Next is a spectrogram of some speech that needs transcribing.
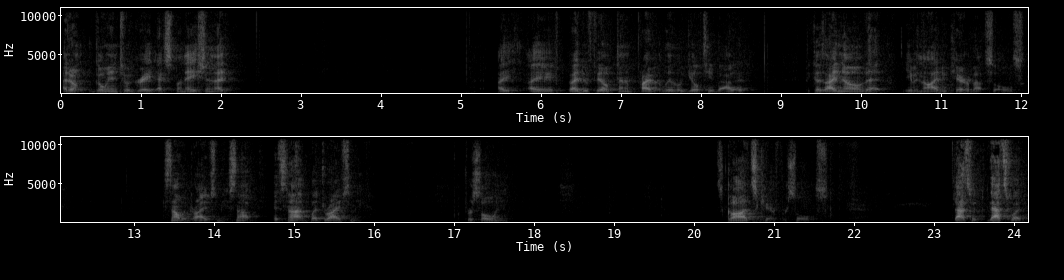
I don't go into a great explanation. I, I, I, but I do feel kind of privately a little guilty about it because I know that even though I do care about souls, it's not what drives me. It's not, it's not what drives me for soul winning. It's God's care for souls. That's what, that's what,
